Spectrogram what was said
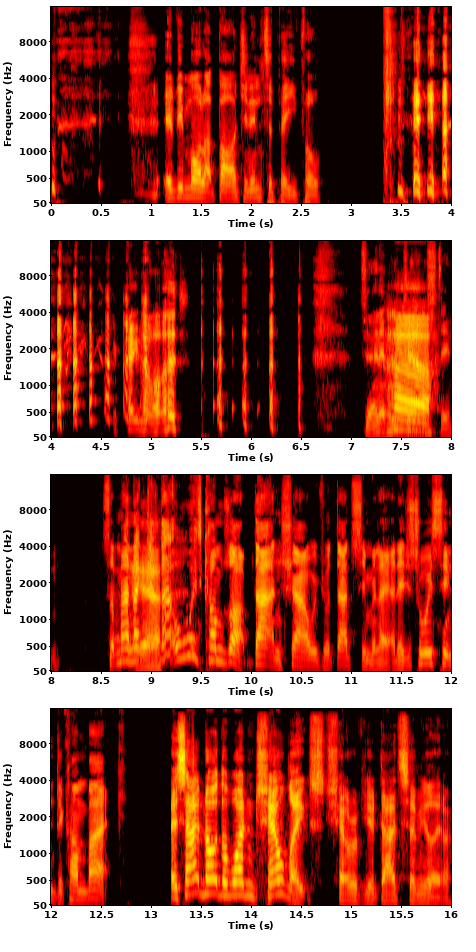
It'd be more like barging into people. Kind of was. Genital Ah. jousting. So man, that, Yeah. that always comes up. That and shower with your dad simulator. They just always seem to come back. Is that not the one Shell likes? Shell of your dad simulator.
